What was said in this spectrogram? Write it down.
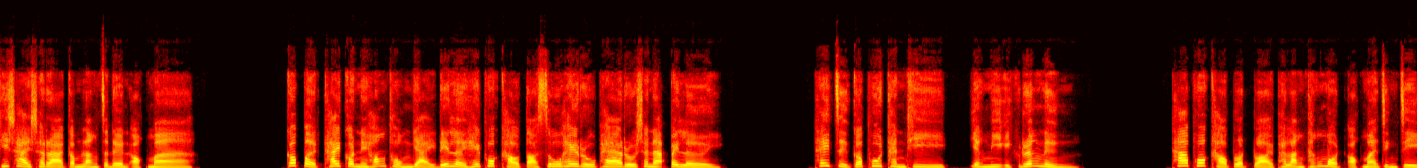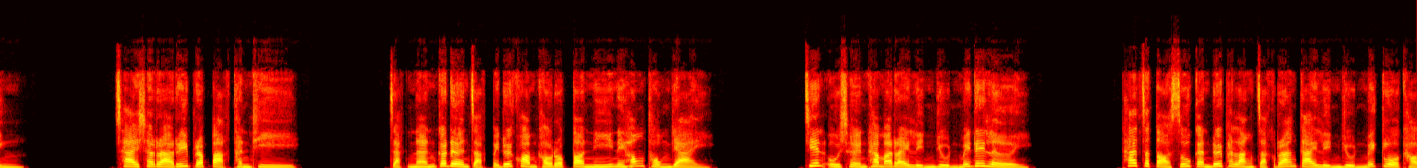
ที่ชายชรากำลังจะเดินออกมา ก็เปิดไข้กลในห้องโถงใหญ่ได้เลยให้พวกเขาต่อสู้ให้รู้แพ้รู้ชนะไปเลย ไทจือก็พูดทันที ยังมีอีกเรื่องหนึ่ง ถ้าพวกเขาปลดปล่อยพลังทั้งหมดออกมาจริง ๆ ชายชรารีบรับปากทันที จากนั้นก็เดินจากไปด้วยความเคารพตอนนี้ในห้องโถงใหญ่ เจียนอูเฉินทำอะไรหลินหยุนไม่ได้เลย ถ้าจะต่อสู้กันด้วยพลังจากร่างกายหลินหยุนไม่กลัวเขา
